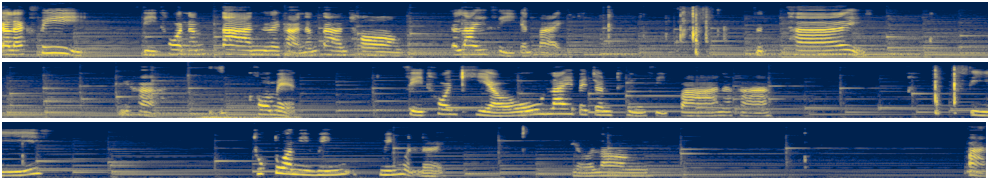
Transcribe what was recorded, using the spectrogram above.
Galaxy สีโทนน้ำตาลเลยค่ะ น้ำตาลทองก็ไล่สีกันไป สุดท้าย นี่ค่ะ โคเมดสีโทนเขียวไล่ไปจนถึงสีฟ้านะคะ สี ทุกตัวมีวิ้งวิ้งหมดเลย เดี๋ยวลองปาด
